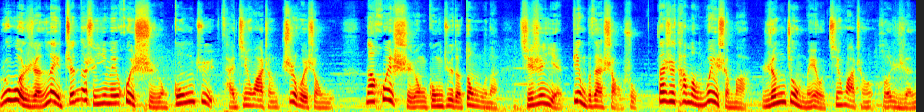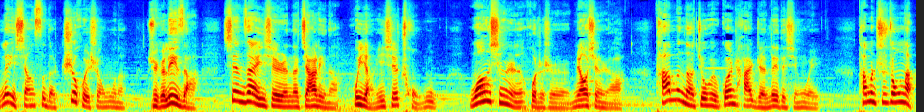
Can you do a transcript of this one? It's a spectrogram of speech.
如果人类真的是因为会使用工具才进化成智慧生物，那会使用工具的动物呢，其实也并不在少数。但是它们为什么仍旧没有进化成和人类相似的智慧生物呢？举个例子啊，现在一些人的家里呢会养一些宠物，汪星人或者是喵星人啊，他们呢就会观察人类的行为，他们之中呢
